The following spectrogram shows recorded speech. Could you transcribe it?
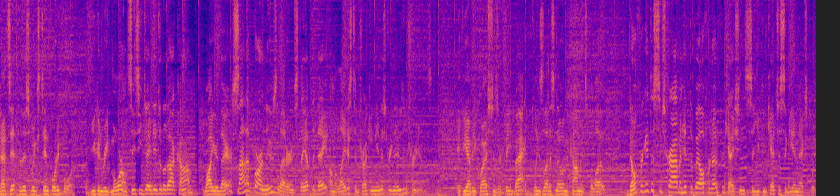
That's it for this week's 1044. You can read more on ccjdigital.com. While you're there, sign up for our newsletter and stay up to date on the latest in trucking industry news and trends. If you have any questions or feedback, please let us know in the comments below. Don't forget to subscribe and hit the bell for notifications so you can catch us again next week.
